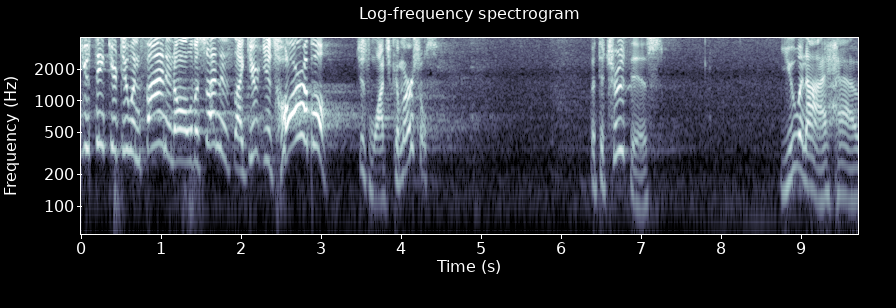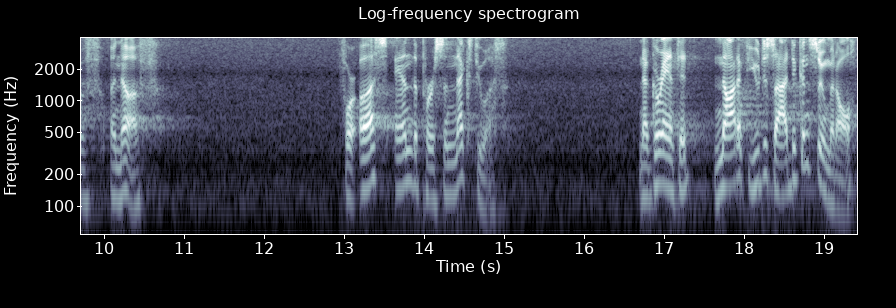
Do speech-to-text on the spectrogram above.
You think you're doing fine and all of a sudden it's like, it's horrible. Just watch commercials. But the truth is, you and I have enough for us and the person next to us. Now, granted, not if you decide to consume it all.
